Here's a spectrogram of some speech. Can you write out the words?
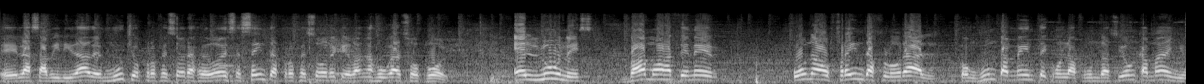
eh, las habilidades de muchos profesores, alrededor de 60 profesores que van a jugar softball. El lunes vamos a tener una ofrenda floral conjuntamente con la Fundación Camaño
